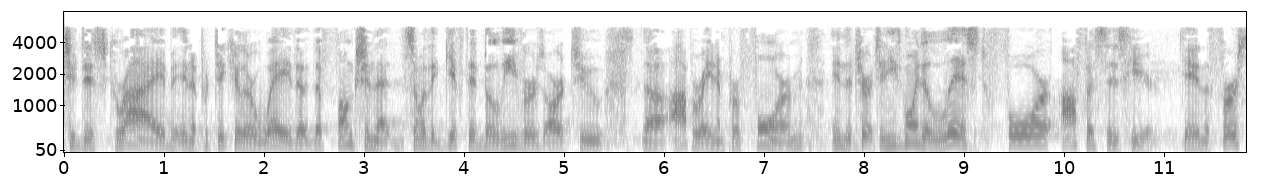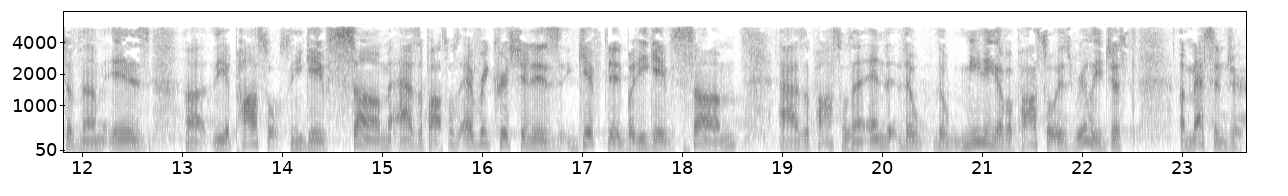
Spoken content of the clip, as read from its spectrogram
to describe in a particular way the, the function that some of the gifted believers are to uh, operate and perform in the church. And he's going to list four offices here. Okay, and the first of them is uh, the apostles. He gave some as apostles. Every Christian is gifted, but he gave some as apostles. And, and the, the meaning of apostle is really just a messenger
